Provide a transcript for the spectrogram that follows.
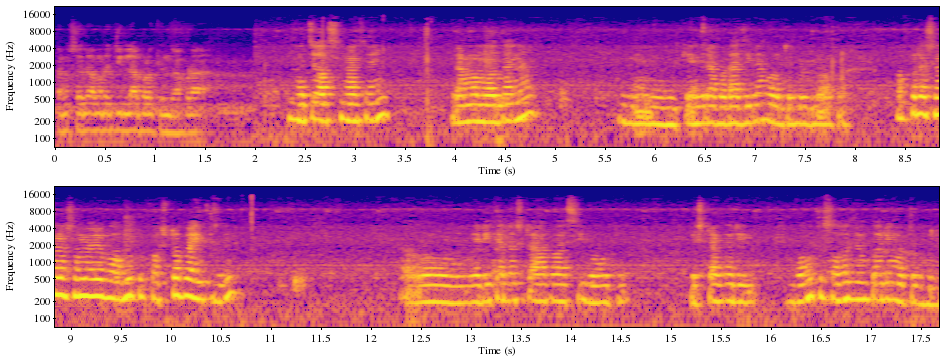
ତାଙ୍କ ସହିତ ଆମର ଜିଲ୍ଲାପାଳ କେନ୍ଦ୍ରାପଡ଼ା ହଉଛି ଅସୀମା ସ୍ୱାଇଁ ଗ୍ରାମ ମଦାନା କେନ୍ଦ୍ରାପଡ଼ା ଜିଲ୍ଲା ଗର୍ଦ୍ଧପୁର ବ୍ଲକ। ଅପରେସନ୍ ସମୟରେ ବହୁତ କଷ୍ଟ ପାଇଥିଲି। ଆଉ ମେଡ଼ିକାଲ ଷ୍ଟାଫ୍ ଆସି ବହୁତ ଚେଷ୍ଟା କରି ବହୁତ ସହଯୋଗ କରି ମୋତେ ଭଲ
